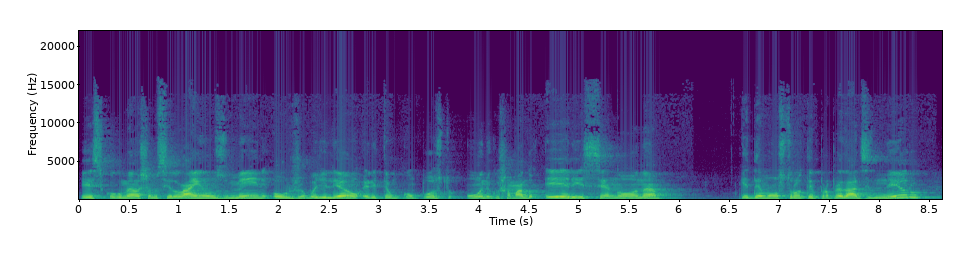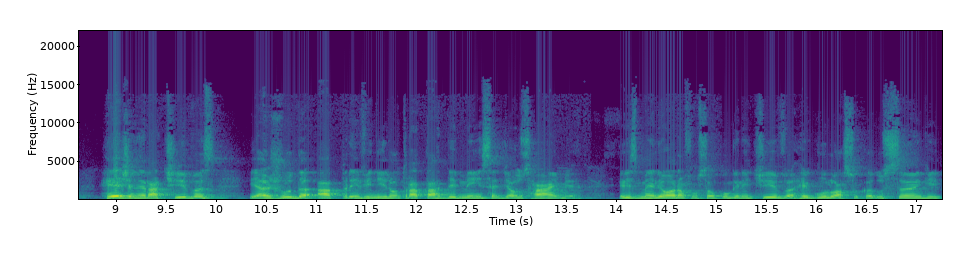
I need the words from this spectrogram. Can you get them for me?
Esse cogumelo chama-se Lion's Mane ou juba de leão. Ele tem um composto único chamado ericenona que demonstrou ter propriedades neuroregenerativas e ajuda a prevenir ou tratar demência de Alzheimer. Eles melhoram a função cognitiva, regulam o açúcar do sangue,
